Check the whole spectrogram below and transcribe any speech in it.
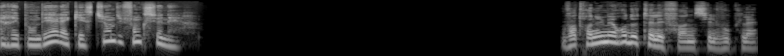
Répondez à la question du fonctionnaire. Votre numéro de téléphone, s'il vous plaît.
